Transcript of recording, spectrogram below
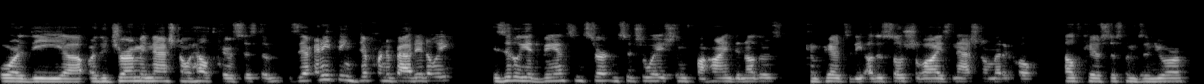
or the uh, or the German national healthcare system? Is there anything different about Italy Is Italy advanced in certain situations, behind in others, compared to the other socialized national medical healthcare systems in Europe?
